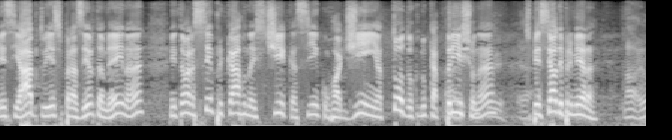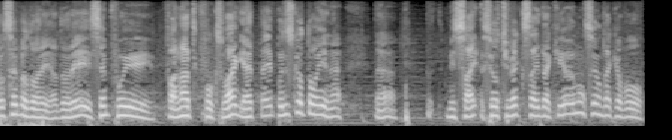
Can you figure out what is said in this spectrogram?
esse hábito e esse prazer também, né? Então era sempre carro na estica, assim, com rodinha, todo no capricho, né? é. Especial de primeira. Não, eu sempre adorei, adorei, sempre fui fanático de Volkswagen, até por isso que eu estou aí, né? É, me sai, se eu tiver que sair daqui, eu não sei onde é que eu vou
